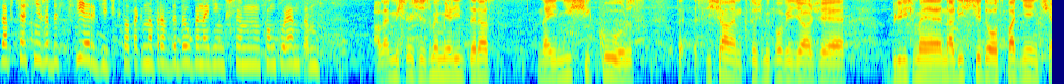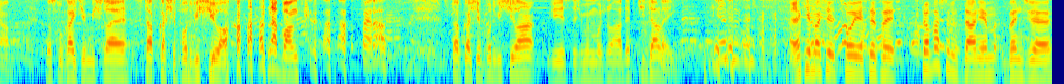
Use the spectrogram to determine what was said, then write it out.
za wcześnie, żeby stwierdzić, kto tak naprawdę byłby największym konkurentem. Ale myślę, że żeśmy mieli teraz najniższy kurs. Słyszałem, ktoś mi powiedział, że byliśmy na liście do odpadnięcia. No słuchajcie, myślę, stawka się podwyższyła na bank. Teraz stawka się podwyższyła i jesteśmy można adepci dalej. A jakie macie swoje typy? Kto waszym zdaniem będzie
